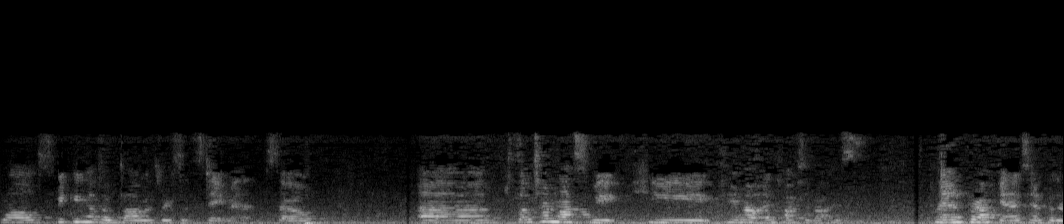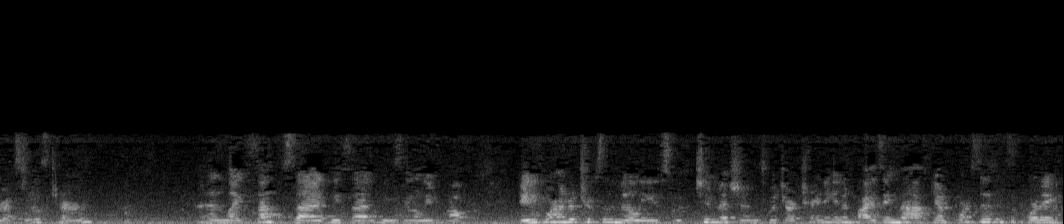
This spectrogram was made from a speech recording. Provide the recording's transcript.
Well, speaking of Obama's recent statement, so uh, sometime last week he came out and talked about his plan for Afghanistan for the rest of his term. And like Seth said, he said he was going to leave about 8,400 troops in the Middle East with two missions, which are training and advising the Afghan forces and supporting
